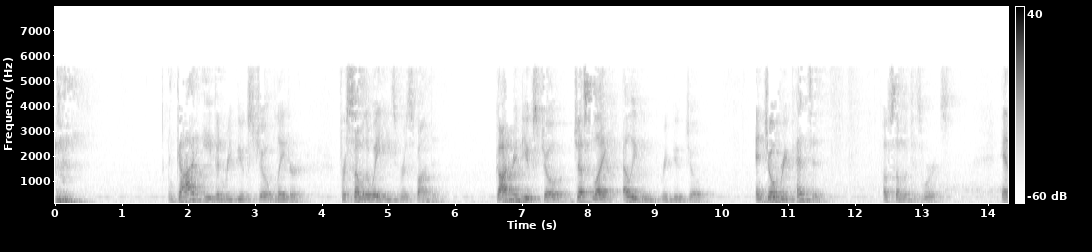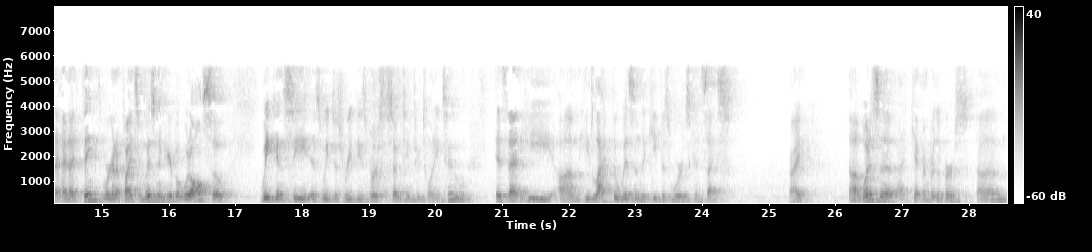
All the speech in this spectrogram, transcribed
God even rebukes Job later for some of the way he's responded. God rebukes Job just like Elihu rebuked Job, and Job repented of some of his words. And, and I think we're going to find some wisdom here, but what also we can see as we just read these verses 17 through 22 is that he, um, he lacked the wisdom to keep his words concise. Right? Uh, what is the, I can't remember the verse, um,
